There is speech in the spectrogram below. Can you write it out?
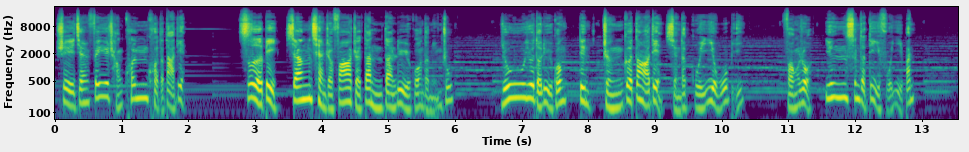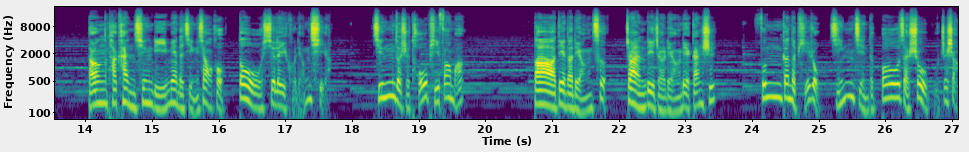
是一间非常宽阔的大殿。四壁镶嵌着发着淡淡绿光的明珠，幽幽的绿光令整个大殿显得诡异无比，仿若阴森的地府一般。当他看清里面的景象后，倒吸了一口凉气啊，惊的是头皮发麻。大殿的两侧站立着两列干尸，风干的皮肉紧紧地包在兽骨之上，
